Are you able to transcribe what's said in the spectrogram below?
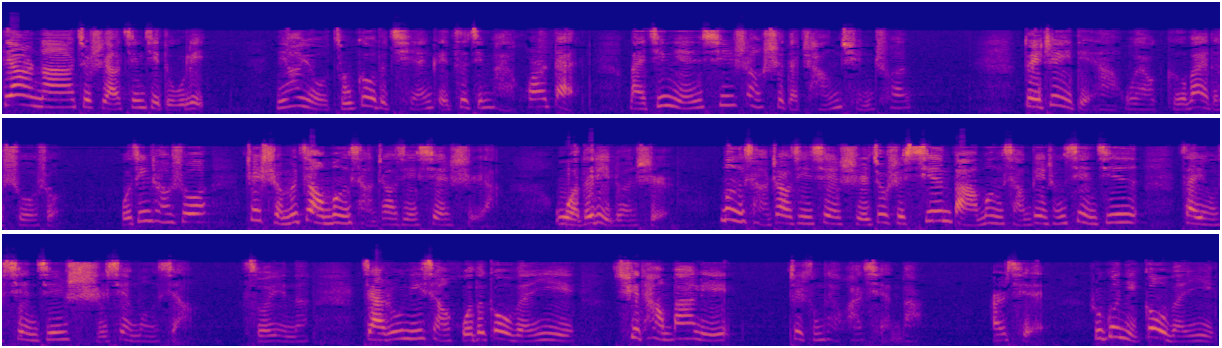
第二呢，就是要经济独立，你要有足够的钱给自己买花戴，买今年新上市的长裙穿。对这一点啊，我要格外的说说。我经常说，这什么叫梦想照进现实啊？我的理论是，梦想照进现实，就是先把梦想变成现金，再用现金实现梦想。所以呢，假如你想活得够文艺，去趟巴黎，这总得花钱吧？而且，如果你够文艺，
